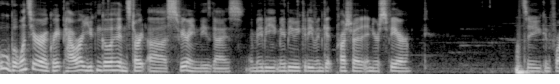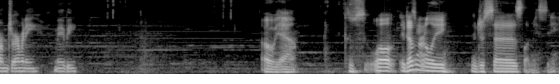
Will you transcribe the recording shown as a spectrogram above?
Ooh, but once you're a great power, you can go ahead and start uh, sphering these guys, and maybe maybe we could even get Prussia in your sphere, so you can form Germany. Maybe. Oh, yeah. 'Cause, well, it doesn't really. It just says, let me see.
